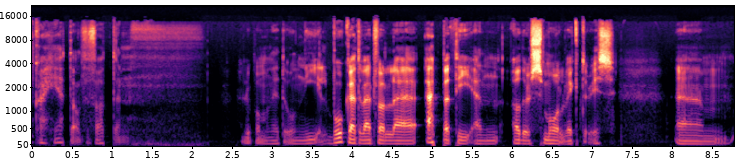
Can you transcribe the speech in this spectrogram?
Hva heter han forfatteren? Jeg lurer på om han heter O'Neill. Boka heter i hvert fall uh, 'Apathy and Other Small Victories'. Um,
